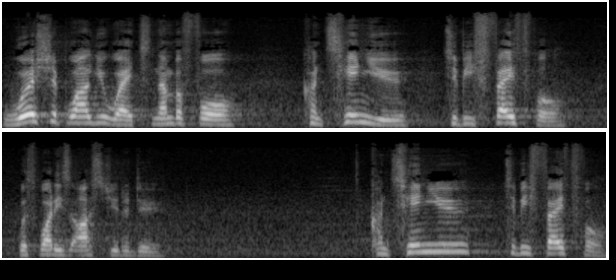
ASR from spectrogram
Worship while you wait. Number four, continue to be faithful with what He's asked you to do. Continue to be faithful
